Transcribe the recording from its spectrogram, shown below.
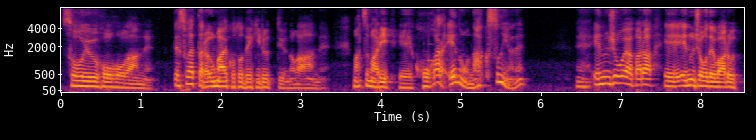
そういう方法があんねん。で、そうやったらうまいことできるっていうのがあんねん。まあ、つまり、えー、ここから N をなくすんやね。え、N 乗やから、えー、N 乗で割る。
